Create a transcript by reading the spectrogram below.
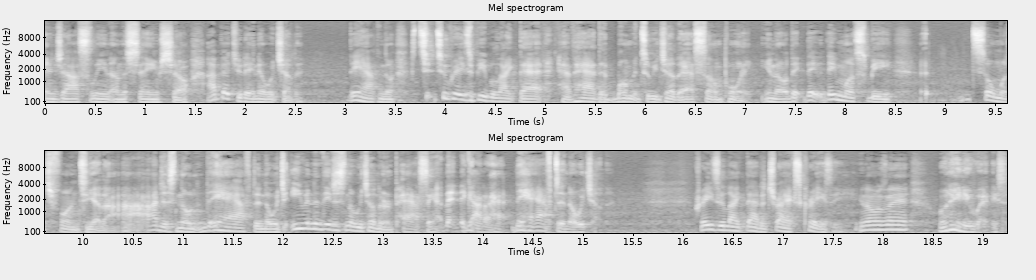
and Joseline on the same show. I bet you they know each other. They have know. Two, two crazy people like that have had to bump into each other at some point. You know, they, they, they must be so much fun together. I, I just know they have to know each even if they just know each other in passing. They, they gotta have, they have to know each other. Crazy like that attracts crazy. You know what I'm saying? But anyways,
